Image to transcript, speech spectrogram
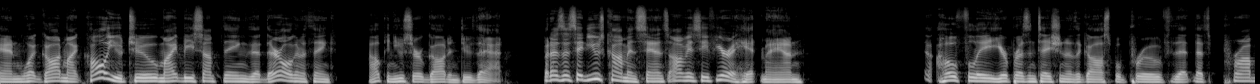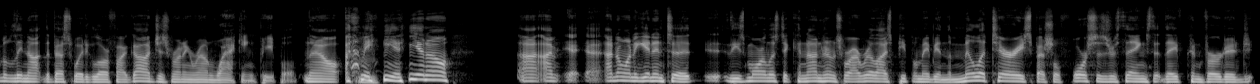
and what God might call you to might be something that they're all going to think, how can you serve God and do that? But as I said, use common sense. Obviously, if you're a hitman, hopefully your presentation of the gospel proved that that's probably not the best way to glorify God, just running around whacking people. Now, I mean, you know, uh, I I don't want to get into these moralistic conundrums where I realize people maybe in the military, special forces, or things that they've converted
